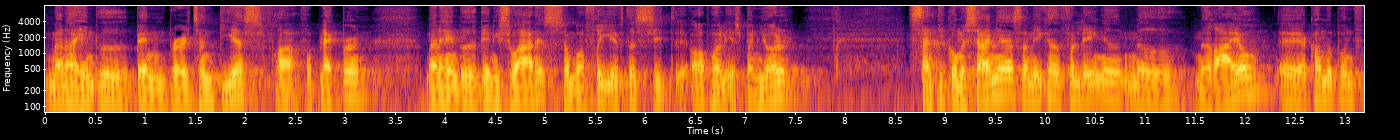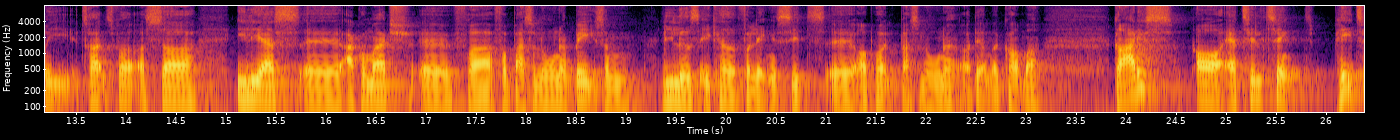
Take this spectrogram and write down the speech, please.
Man har hentet Ben Brereton Diaz fra, fra Blackburn. Man har hentet Denis Suarez, som var fri efter sit øh, ophold i Espanyol. Santi Gomesania, som ikke havde forlænget med, med Rayo, øh, er kommet på en fri transfer, og så Ilias øh, Akomac øh, fra, fra Barcelona B, som ligeledes ikke havde forlænget sit øh, ophold i Barcelona, og dermed kommer gratis og er tiltænkt PT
